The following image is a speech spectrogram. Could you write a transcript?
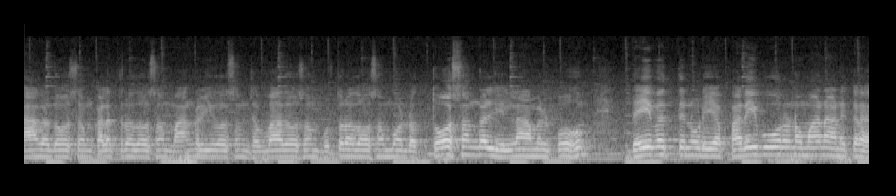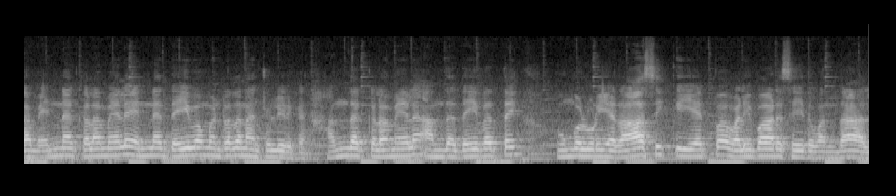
நாகதோஷம் கலத்திர தோஷம் மாங்கல்ய தோஷம் செவ்வாதோஷம் புத்திரதோஷம் புத்திர தோஷம் போன்ற தோஷங்கள் இல்லாமல் போகும். தெய்வத்தினுடைய பரிபூரணமான அனுக்கிரகம் என்ன கிழமையில் என்ன தெய்வம் என்றதை நான் சொல்லியிருக்கேன். அந்த கிழமையில அந்த தெய்வத்தை உங்களுடைய ராசிக்கு ஏற்ப வழிபாடு செய்து வந்தால்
